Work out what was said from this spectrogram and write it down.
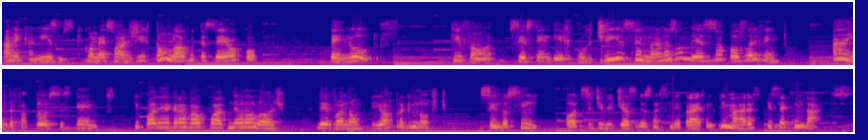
Há mecanismos que começam a agir tão logo o TCE ocorre. Bem outros que vão se estender por dias, semanas ou meses após o evento. Há ainda fatores sistêmicos que podem agravar o quadro neurológico, levando a um pior prognóstico. Sendo assim, pode-se dividir as lesões cerebrais em primárias e secundárias.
